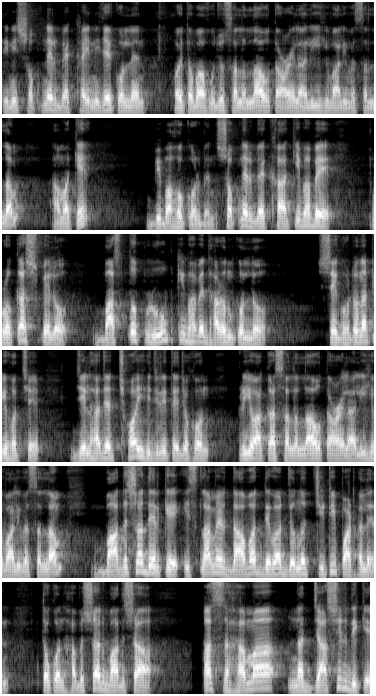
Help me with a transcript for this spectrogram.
তিনি স্বপ্নের ব্যাখ্যায় নিজে করলেন, হয়তোবা হুজুর সাল্লাহ তাল আলী আলী ওয়াসাল্লাম আমাকে বিবাহ করবেন। স্বপ্নের ব্যাখ্যা কীভাবে প্রকাশ পেল, বাস্তব রূপ কীভাবে ধারণ করল। সে ঘটনাটি হচ্ছে জিলহাজের ছয় হিজড়িতে যখন প্রিয় আকাশ সাল্লাহ তাল আলিহি আলী ওয়াসাল্লাম বাদশাদেরকে ইসলামের দাওয়াত দেওয়ার জন্য চিঠি পাঠালেন, তখন হাবসার বাদশাহ আসহামা নাজ্জাসির দিকে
